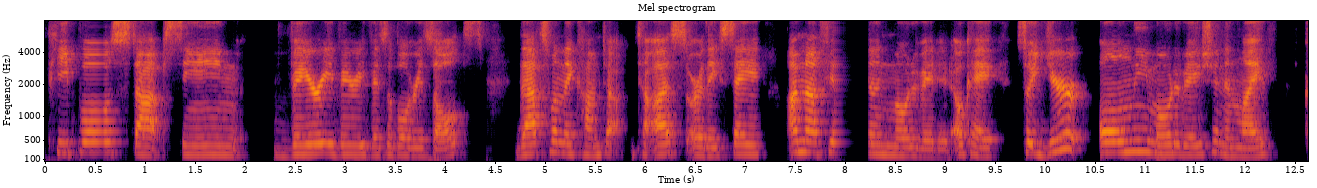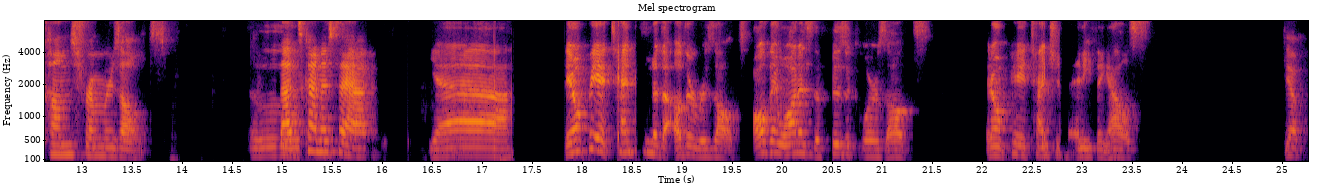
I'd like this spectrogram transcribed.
people stop seeing very, very visible results. That's when they come to, to us or they say, I'm not feeling motivated. Okay, so your only motivation in life comes from results. Ooh. That's kind of sad. Yeah. They don't pay attention to the other results. All they want is the physical results. They don't pay attention to anything else. Yep.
